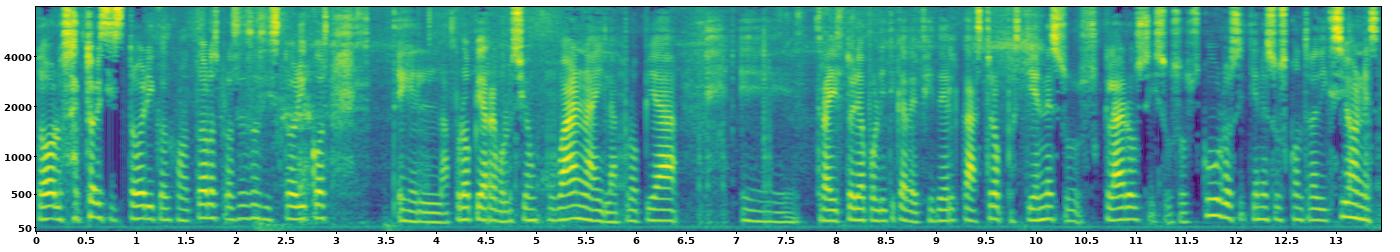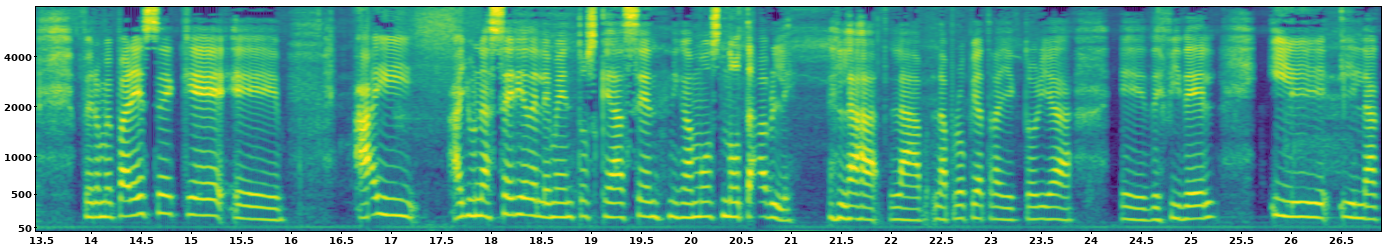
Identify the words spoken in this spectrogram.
todos los actores históricos, como todos los procesos históricos, la propia revolución cubana y la propia eh, trayectoria política de Fidel Castro pues tiene sus claros y sus oscuros y tiene sus contradicciones. Pero me parece que eh, hay hay una serie de elementos que hacen, digamos, notable la, la, la propia trayectoria eh, de Fidel y, y la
